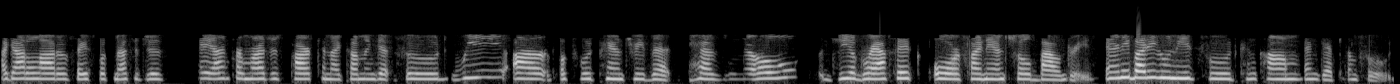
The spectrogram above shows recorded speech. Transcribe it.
I got a lot of Facebook messages. Hey, I'm from Rogers Park. Can I come and get food? We are a food pantry that has no geographic or financial boundaries. Anybody who needs food can come and get some food.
